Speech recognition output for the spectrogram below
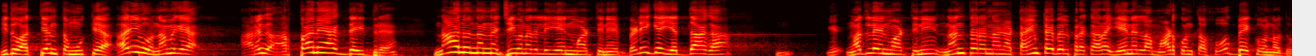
ಇದು ಅತ್ಯಂತ ಮುಖ್ಯ ಅರಿವು. ನಮಗೆ ಅರಿವು ಅರ್ಥನೇ ಆಗದೇ ಇದ್ದರೆ ನಾನು ನನ್ನ ಜೀವನದಲ್ಲಿ ಏನು ಮಾಡ್ತೀನಿ? ಬೆಳಿಗ್ಗೆ ಎದ್ದಾಗ ಮೊದಲೇನು ಮಾಡ್ತೀನಿ, ನಂತರ ನನ್ನ ಟೈಮ್ ಟೇಬಲ್ ಪ್ರಕಾರ ಏನೆಲ್ಲ ಮಾಡ್ಕೊತ ಹೋಗಬೇಕು ಅನ್ನೋದು.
